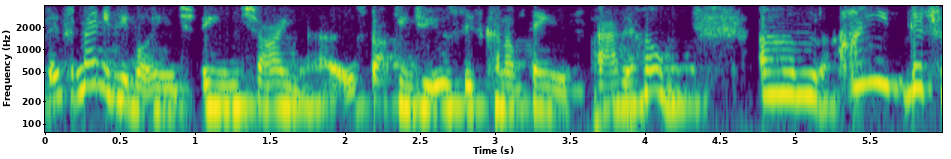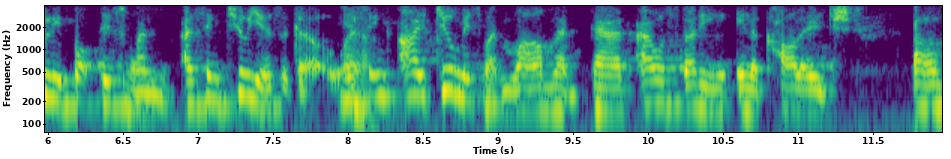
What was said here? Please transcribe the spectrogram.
there's many people in in China starting to use these kind of things at home. Um, I literally bought this one. I think two years ago. I think I do miss my mom and dad. I was studying in a college. Uh,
